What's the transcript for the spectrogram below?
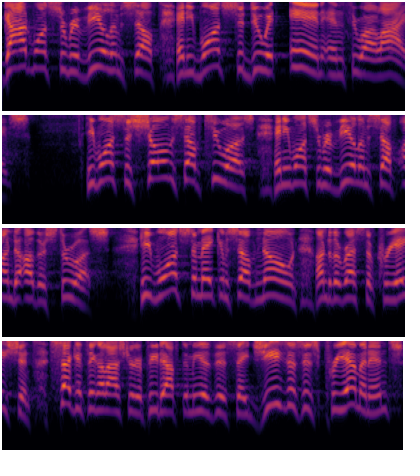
God wants to reveal himself, and he wants to do it in and through our lives. He wants to show himself to us and he wants to reveal himself unto others through us. He wants to make himself known unto the rest of creation. Second thing I'll ask you to repeat after me is this say, Jesus is preeminent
